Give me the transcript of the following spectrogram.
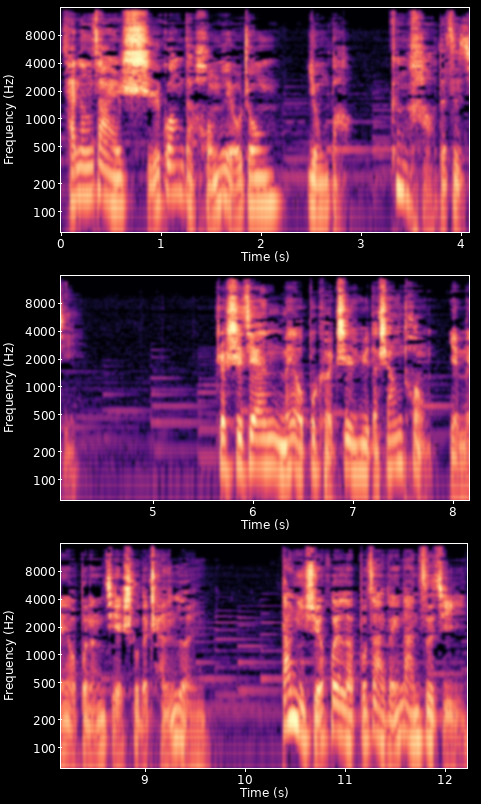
才能在时光的洪流中拥抱更好的自己。这世间没有不可治愈的伤痛，也没有不能结束的沉沦。当你学会了不再为难自己，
